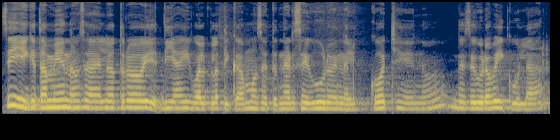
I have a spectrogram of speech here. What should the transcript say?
Sí, y que también, o sea, el otro día igual platicamos de tener seguro en el coche, ¿no? De seguro vehicular.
